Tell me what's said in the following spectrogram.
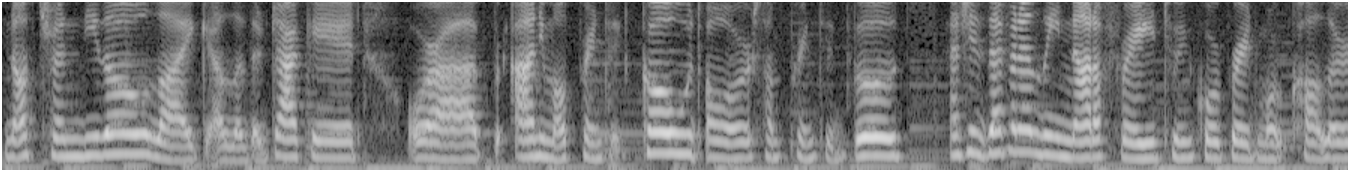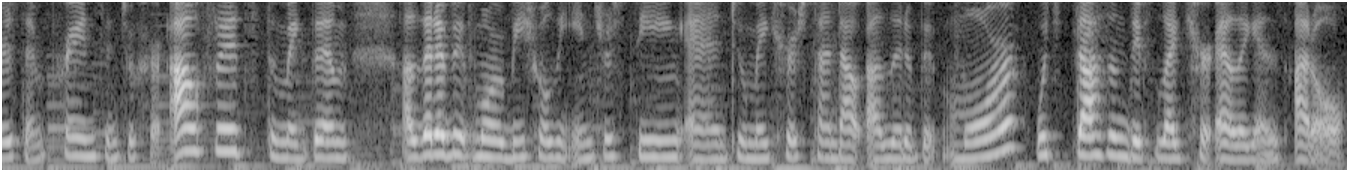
Not trendy though, like a leather jacket or a animal printed coat or some printed boots. And she's definitely not afraid to incorporate more colors and prints into her outfits to make them a little bit more visually interesting and to make her stand out a little bit more, which doesn't deflect her elegance at all.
